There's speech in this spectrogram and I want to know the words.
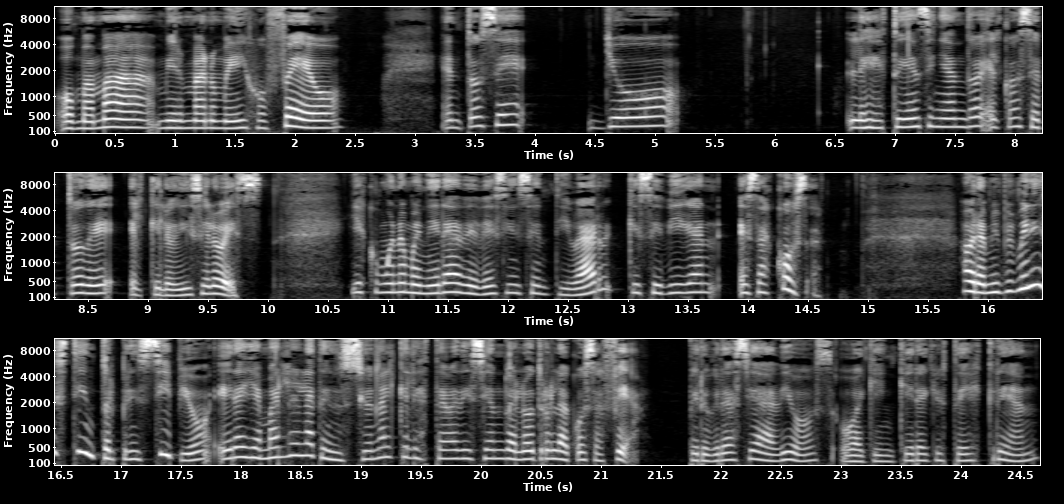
o mamá, mi hermano me dijo feo. Entonces yo les estoy enseñando el concepto de el que lo dice lo es. Y es como una manera de desincentivar que se digan esas cosas. Ahora, mi primer instinto al principio era llamarle la atención al que le estaba diciendo al otro la cosa fea, pero gracias a Dios, o a quien quiera que ustedes crean,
